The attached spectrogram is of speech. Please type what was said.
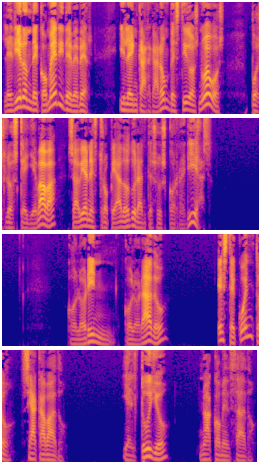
Le dieron de comer y de beber, y le encargaron vestidos nuevos, pues los que llevaba se habían estropeado durante sus correrías. Colorín colorado, este cuento se ha acabado, y el tuyo no ha comenzado.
